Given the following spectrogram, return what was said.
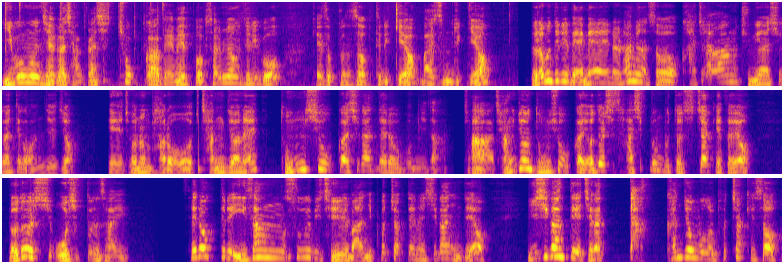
이 부분 제가 잠깐 시초가 매매법 설명드리고 계속 분석 드릴게요. 말씀드릴게요. 여러분들이 매매를 하면서 가장 중요한 시간대가 언제죠? 예, 저는 바로 장전의 동시호가 시간대라고 봅니다. 자, 장전 동시호가 8시 40분부터 시작해서요. 8시 50분 사이. 세력들의 이상 수급이 제일 많이 포착되는 시간인데요. 이 시간대에 제가 딱 한 종목을 포착해서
